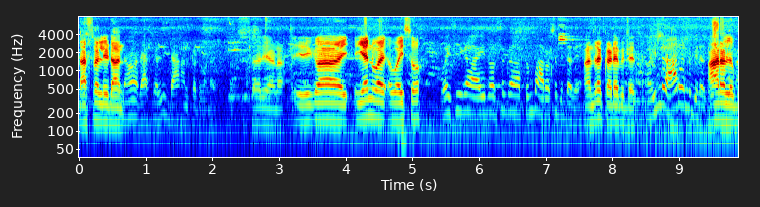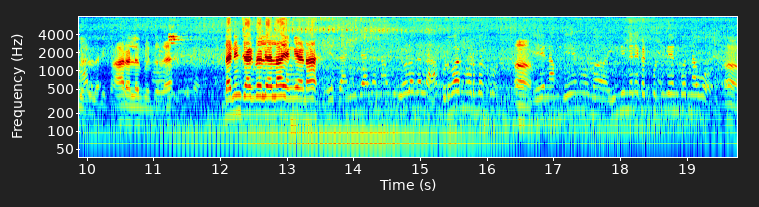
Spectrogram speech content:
ದಾಸರಳ್ಳಿ ಡಾನ್. ನಾವು ದಾಸರಲ್ಲಿ ಡಾನ್ ಅಂತ ಕಟ್ಕೊಂಡವ್ರೆ. ಸರಿ ಅಣ್ಣ. ಈಗ ಏನು ವಯಸ್ಸು? ವಯಸ್ಸೀಗ ಐದು ವರ್ಷದ ತುಂಬ ಆರು ವರ್ಷ ಬಿದ್ದದೆ. ಅಂದರೆ ಕಡೆ ಬಿದ್ದೈತೆ. ಇಲ್ಲ ಆರಲ್ಲಿ ಬಿದ್ದದೆ. ಆರಲ್ಲಿಗೆ ಬಿದ್ದದೆ. ಆರಲ್ಲಿಗೆ ಬಿದ್ದದೆ. ದನಿನ ಜಾಗದಲ್ಲೆಲ್ಲ ಹೆಂಗೆ ಅಣ್ಣ? ಈ ದನಿ ಬುಡವಾಗ ನೋಡ್ಬೇಕು. ಹಾಂ ಏ ನಮ್ದೇನು ಹಿಂದಿಂದನೇ ಕಟ್ಬಿಟ್ಟಿದೆ ಅನ್ಬೋದು ನಾವು. ಹಾಂ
